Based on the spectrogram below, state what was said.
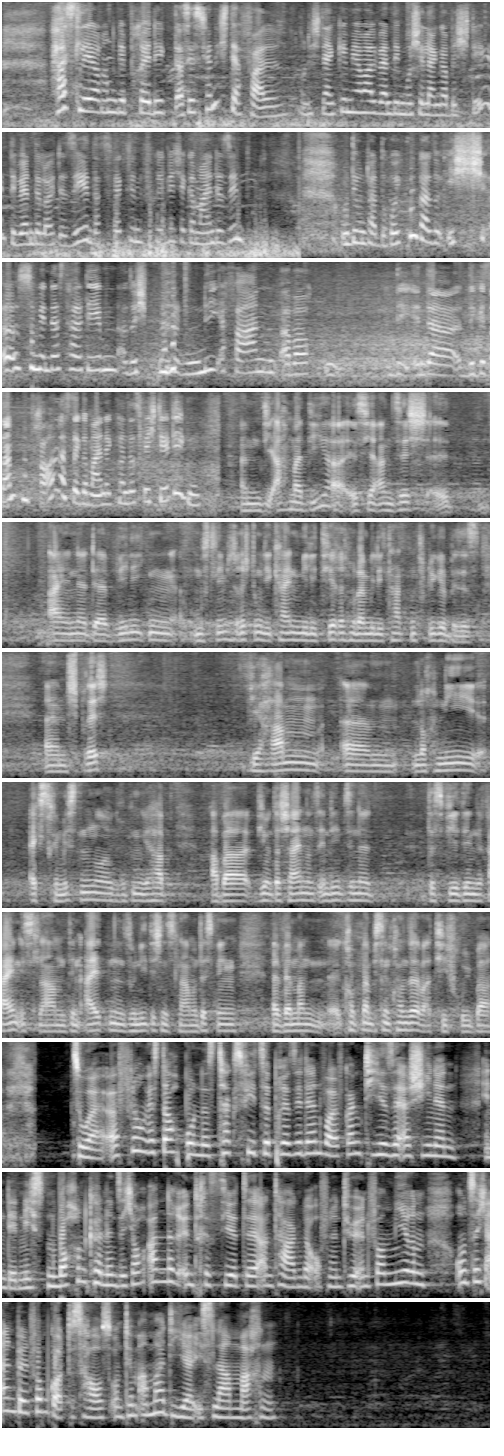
Hasslehren gepredigt. Das ist ja nicht der Fall. Und ich denke mir mal, wenn die Moschee länger besteht, werden die Leute sehen, dass es wirklich eine friedliche Gemeinde sind. Und die Unterdrückung, also ich äh, zumindest halt eben, also ich nie erfahren, aber auch die, in der, die gesamten Frauen aus der Gemeinde können das bestätigen. Ähm, die Ahmadiyya ist ja an sich äh, eine der wenigen muslimischen Richtungen, die keinen militärischen oder militanten Flügel besitzt. Ähm, sprich, wir haben ähm, noch nie Extremisten oder Gruppen gehabt, aber wir unterscheiden uns in dem Sinne, dass wir den reinen Islam, den alten sunnitischen Islam und deswegen, äh, wenn man, äh, kommt man ein bisschen konservativ rüber. Zur Eröffnung ist auch Bundestagsvizepräsident Wolfgang Thierse erschienen. In den nächsten Wochen können sich auch andere Interessierte an Tagen der offenen Tür informieren und sich ein Bild vom Gotteshaus und dem Ahmadiyya-Islam machen.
